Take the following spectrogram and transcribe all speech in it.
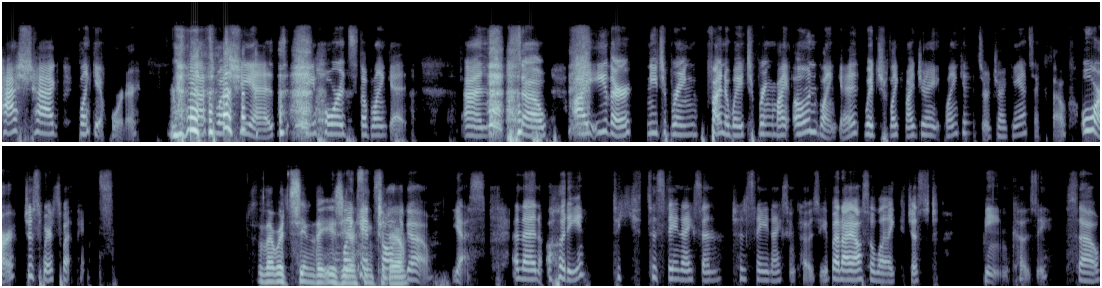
hashtag blanket hoarder that's what she is. She hoards the blanket. And so I either need to bring find a way to bring my own blanket, which like my giant blankets are gigantic though, or just wear sweatpants. so that would seem the easier thing Blankets to on the go. Yes. And then a hoodie to to stay nice and to stay nice and cozy. But I also like just being cozy. So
